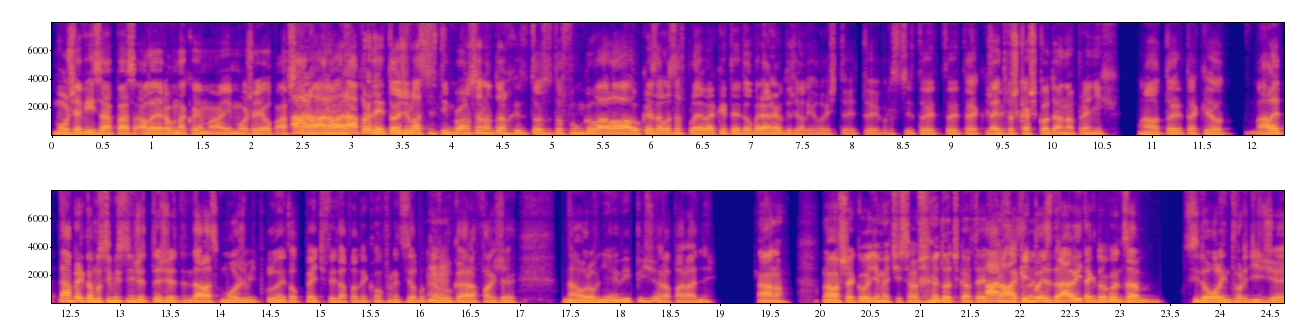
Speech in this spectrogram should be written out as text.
môže výjsť zápas, ale rovnako im aj môže absolútne Áno, áno, a náprd je to, že vlastne s tým Bronsonom to, to, to fungovalo a ukázalo sa v play keď to je dobré a neudržali ho, vieš, to je, to je proste, to je, to je, to je, To je akože, troška škoda, no pre nich. no to je takého, ale napriek tomu si myslím, že, že ten Dallas môže byť kľudne top 5 v tej západnej konferencii, lebo ten mm. Luka hra fakt, že na úrovni MVP, že hra parádne. Áno. No však uvidíme, či sa už dočka v tejto Áno, a keď bude zdravý, tak dokonca si dovolím tvrdiť, že,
